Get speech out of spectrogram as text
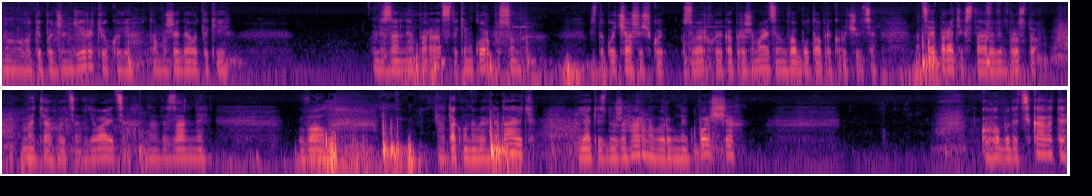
Нового типу Deere тюкові. Там вже йде отакий в'язальний апарат з таким корпусом, з такою чашечкою зверху, яка прижимається, на два болта прикручується. А цей апаратик старий, він просто натягується, вдівається на в'язальний вал. Отак вони виглядають. Якість дуже гарна, виробник Польща. Кого буде цікавити,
